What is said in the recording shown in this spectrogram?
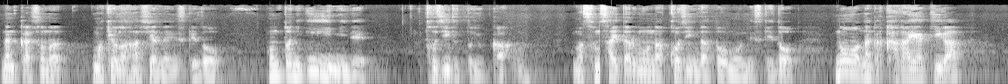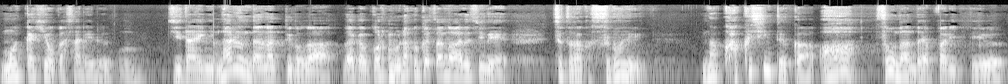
なんかその、まあ今日の話じゃないですけど、本当にいい意味で閉じるというか、まあその最たるものは個人だと思うんですけど、のなんか輝きがもう一回評価されるうん。時代になるんだなっていうのが、なんかこの村岡さんの話で、ちょっとなんかすごい、なんか確信というか、ああ、そうなんだやっぱりっていう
